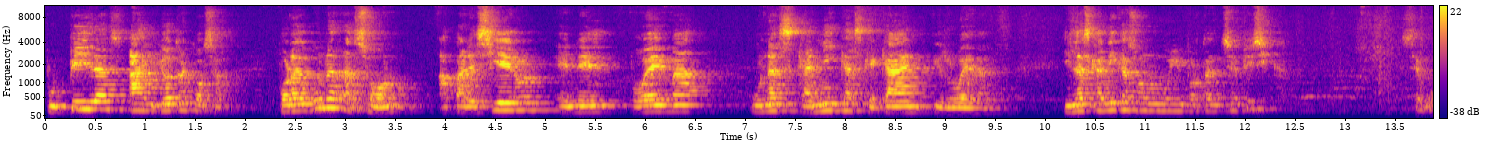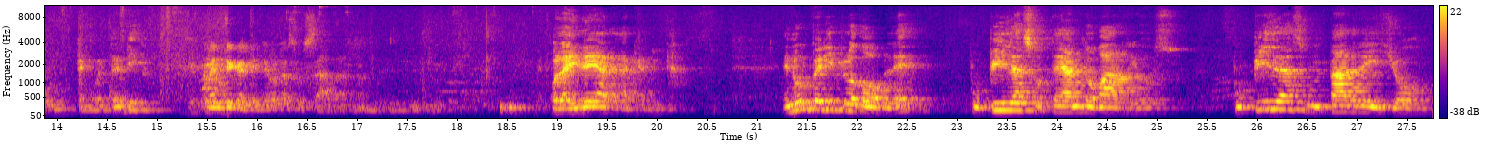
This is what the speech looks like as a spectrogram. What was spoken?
pupilas, ah, y otra cosa, por alguna razón aparecieron en el poema unas canicas que caen y ruedan. Y las canicas son muy importantes en física, según tengo entendido. Simplemente Galileo las usaba, ¿no? O la idea de la canica. En un periplo doble, pupilas oteando barrios, pupilas mi padre y yo,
